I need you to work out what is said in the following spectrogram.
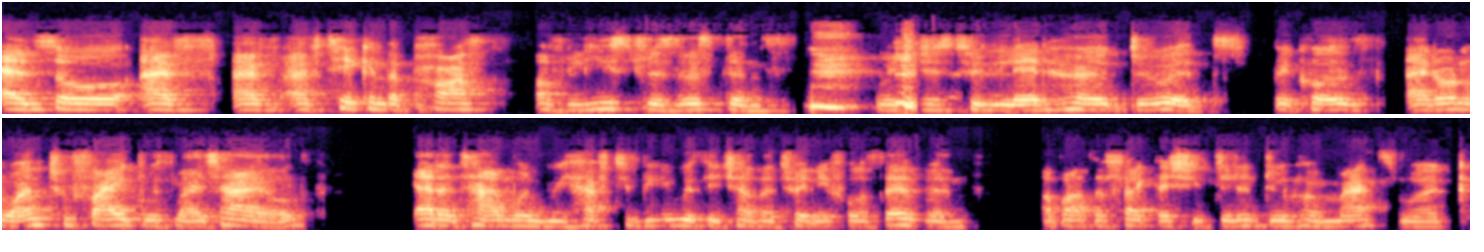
And so I've I've I've taken the path of least resistance, which is to let her do it because I don't want to fight with my child at a time when we have to be with each other 24 7 about the fact that she didn't do her maths work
